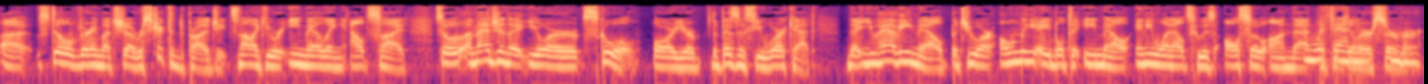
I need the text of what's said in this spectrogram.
uh, still very much uh, restricted to Prodigy. It's not like you were emailing outside. So imagine that your school or your the business you work at that you have email, but you are only able to email anyone else who is also on that Within- particular server,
